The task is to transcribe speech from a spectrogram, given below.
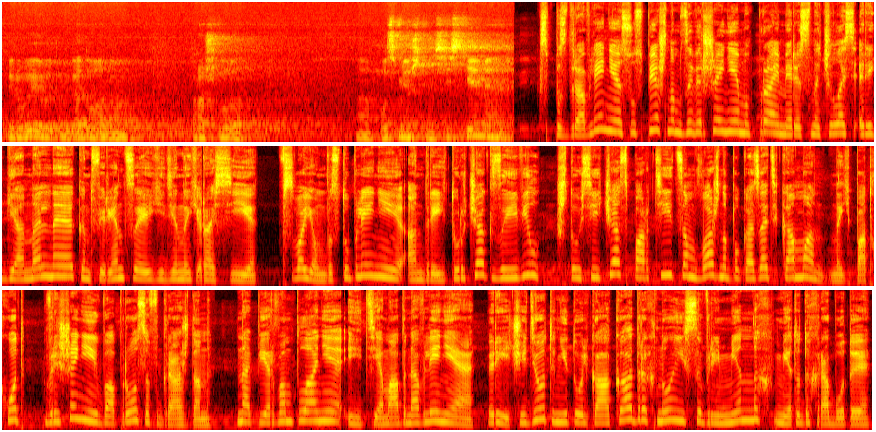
впервые в этом году оно прошло по смешанной системе. С поздравления с успешным завершением праймерис началась региональная конференция «Единой России». В своем выступлении Андрей Турчак заявил, что сейчас партийцам важно показать командный подход в решении вопросов граждан. На первом плане и тема обновления. Речь идет не только о кадрах, но и современных методах работы.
